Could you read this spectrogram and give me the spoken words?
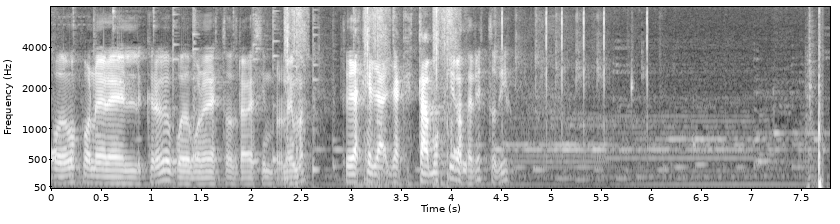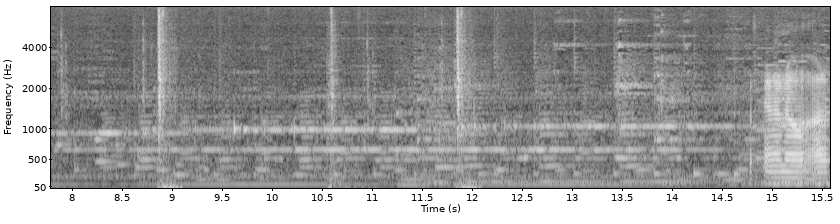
podemos poner el... Creo que puedo poner esto otra vez sin problema ya que, ya, que estamos, quiero hacer esto, tío. Ahora no... Ahora.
